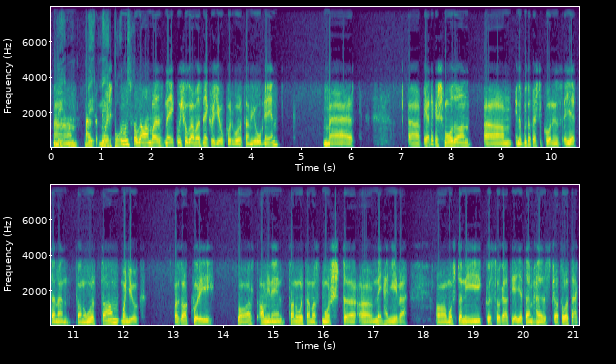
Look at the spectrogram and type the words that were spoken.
Mi, um, mi, hát miért pont? Úgy fogalmaznék, úgy fogalmaznék, hogy jókor voltam jó én, mert uh, érdekes módon um, én a Budapesti Cornelius Egyetemen tanultam, mondjuk az akkori kart, amin én tanultam, azt most uh, néhány éve a mostani közszolgálati egyetemhez csatolták.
